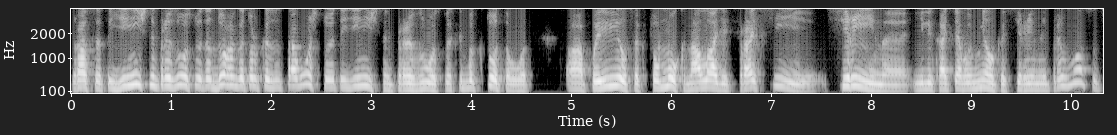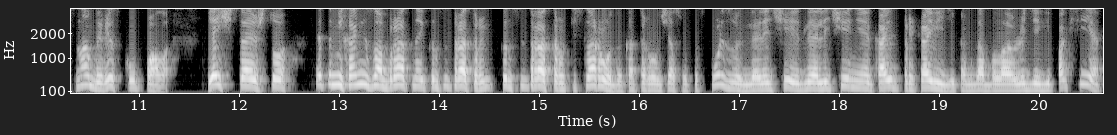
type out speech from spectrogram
раз это единичное производство, это дорого только из-за того, что это единичное производство. Если бы кто-то вот а, появился, кто мог наладить в России серийное или хотя бы мелкосерийное производство, цена бы резко упала. Я считаю, что это механизм обратный концентратор, концентратору кислорода, который сейчас вот используют для лечения, для лечения при ковиде, когда была у людей гипоксия.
